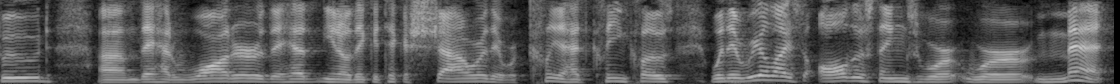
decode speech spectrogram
food, um, they had water, they had you know they could take a shower, they were clean, had clean clothes. When they realized all those things were were met,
